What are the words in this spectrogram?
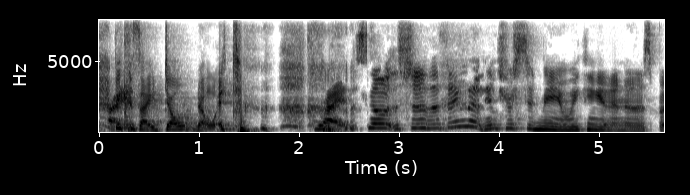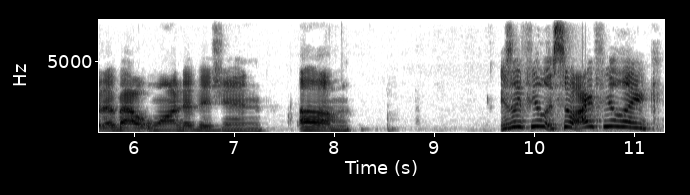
right. because i don't know it right so so the thing that interested me and we can get into this but about wandavision um is i feel so i feel like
